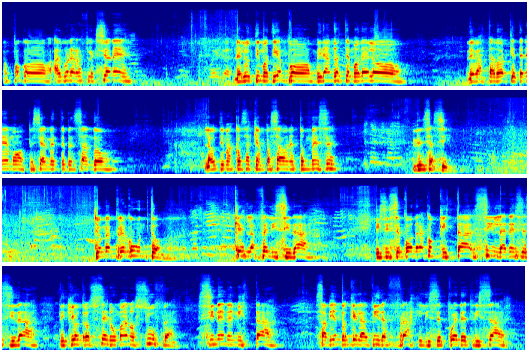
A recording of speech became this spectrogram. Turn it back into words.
un poco algunas reflexiones del último tiempo mirando este modelo devastador que tenemos, especialmente pensando las últimas cosas que han pasado en estos meses. Dice así, yo me pregunto, ¿qué es la felicidad? Y si se podrá conquistar sin la necesidad de que otro ser humano sufra, sin enemistad, sabiendo que la vida es frágil y se puede trizar.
